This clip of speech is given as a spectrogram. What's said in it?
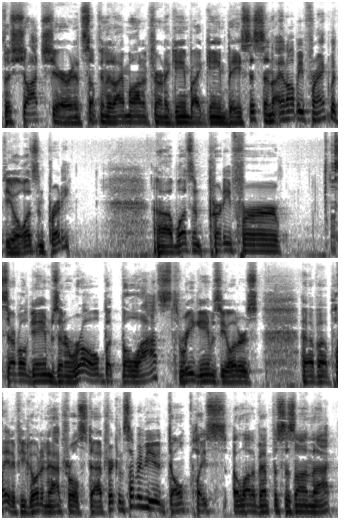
the shot share, and it's something that I monitor on a game by game basis. And, and I'll be frank with you, it wasn't pretty. Uh, wasn't pretty for several games in a row, but the last three games the Oilers have uh, played, if you go to natural stat trick, and some of you don't place a lot of emphasis on that,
